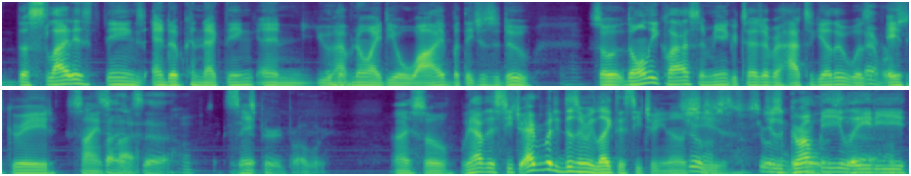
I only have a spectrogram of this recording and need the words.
the slightest things end up connecting, and you have no idea why, but they just do. So the only class that me and Gretej ever had together was Ever. eighth grade science, Science, class. yeah. Like sixth They- period, probably. All right, so we have this teacher. Everybody doesn't really like this teacher. You know, She was- she's she she's a grumpy coolest, yeah. lady.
